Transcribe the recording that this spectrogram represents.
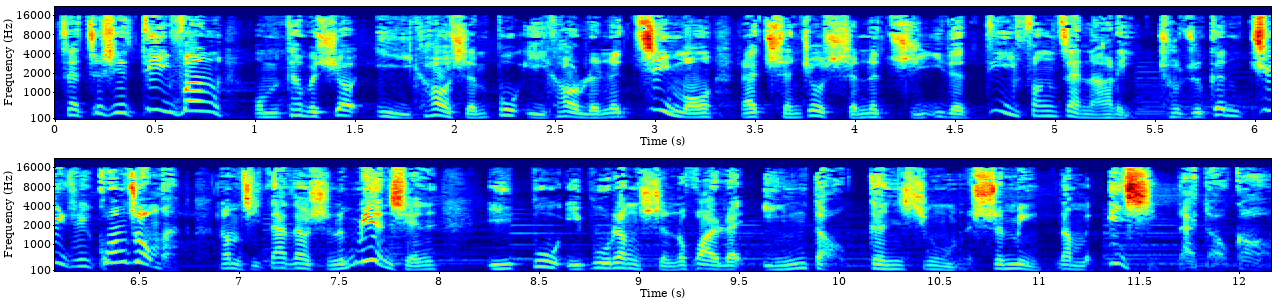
在这些地方，我们特别需要依靠神，不依靠人的计谋来成就神的旨意的地方在哪里？求主更具体的观众们，那么请带到神的面前，一步一步让神的话语来引导更新我们的生命。那么一起来祷告。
